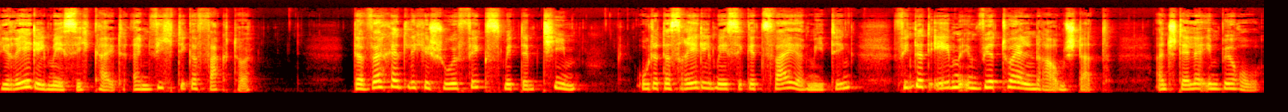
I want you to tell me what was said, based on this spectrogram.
die Regelmäßigkeit ein wichtiger Faktor. Der wöchentliche Schurfix mit dem Team oder das regelmäßige Zweier-Meeting findet eben im virtuellen Raum statt, anstelle im Büro.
